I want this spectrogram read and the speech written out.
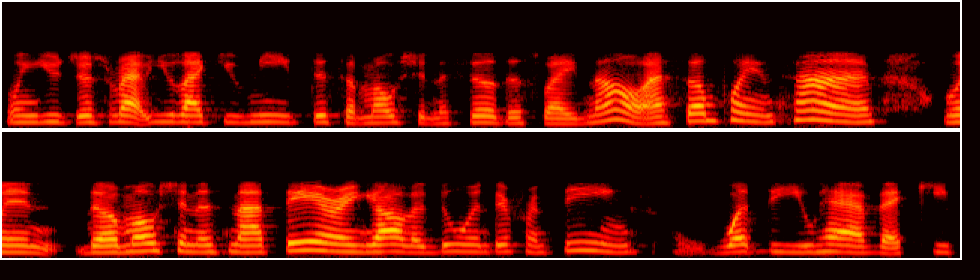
when you just rap you like you need this emotion to feel this way. No, at some point in time when the emotion is not there and y'all are doing different things, what do you have that keep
